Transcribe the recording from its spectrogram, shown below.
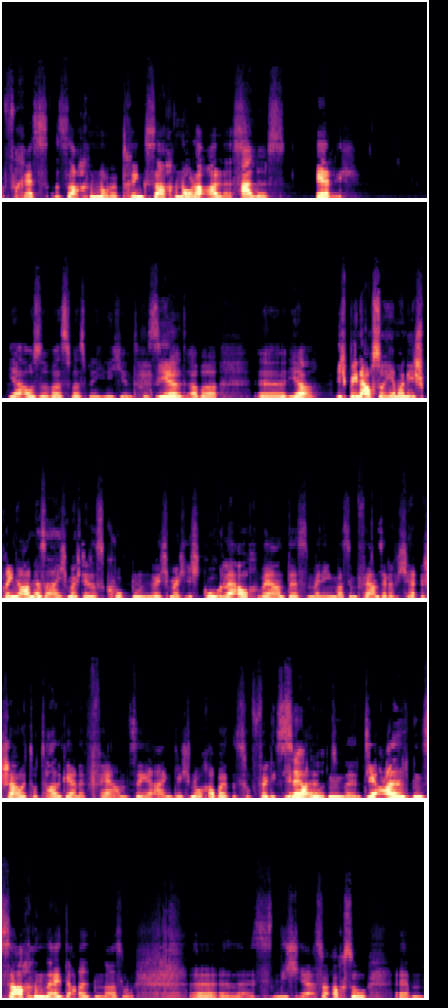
Fresssachen oder Trinksachen oder alles? Alles. Ehrlich. Ja, außer was, was mich nicht interessiert. Ja. Aber äh, ja, Ich bin auch so jemand, ich springe an und sage, ich möchte das gucken. Ich, möchte, ich google auch währenddessen, wenn irgendwas im Fernsehen läuft. Ich schaue total gerne Fernsehen eigentlich noch, aber so völlig die Sehr alten, die alten Sachen, äh, die alten, also äh, es ist nicht, also auch so, ähm,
